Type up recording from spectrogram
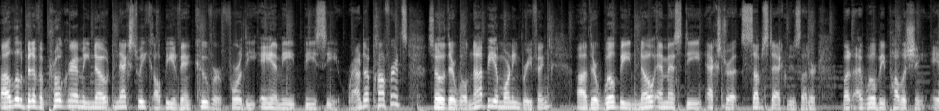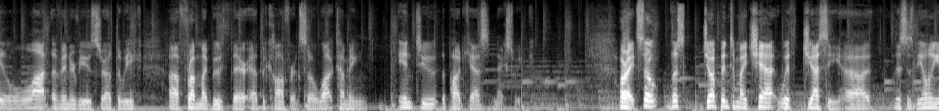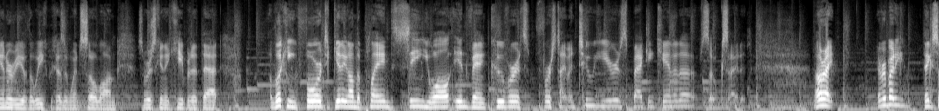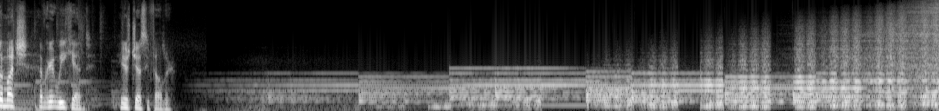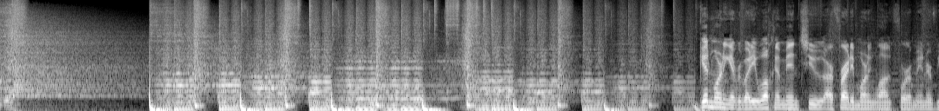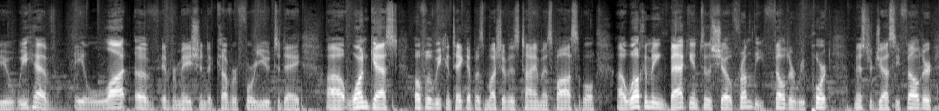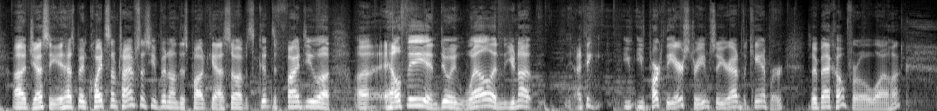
A little bit of a programming note. Next week, I'll be in Vancouver for the AME BC Roundup Conference, so there will not be a morning briefing. Uh, there will be no MSD extra Substack newsletter, but I will be publishing a lot of interviews throughout the week uh, from my booth there at the conference. So, a lot coming into the podcast next week. All right, so let's jump into my chat with Jesse. Uh, this is the only interview of the week because it went so long. So we're just going to keep it at that. Looking forward to getting on the plane, seeing you all in Vancouver. It's first time in two years back in Canada. I'm so excited. All right, everybody, thanks so much. Have a great weekend. Here's Jesse Felder. Good morning, everybody. Welcome into our Friday morning long forum interview. We have a lot of information to cover for you today. Uh, one guest, hopefully, we can take up as much of his time as possible. Uh, welcoming back into the show from the Felder Report, Mr. Jesse Felder. Uh, Jesse, it has been quite some time since you've been on this podcast, so it's good to find you uh, uh, healthy and doing well. And you're not, I think you, you've parked the Airstream, so you're out of the camper. So they're back home for a little while, huh?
